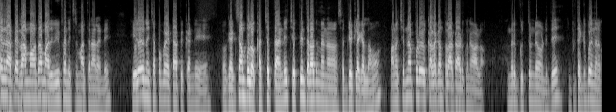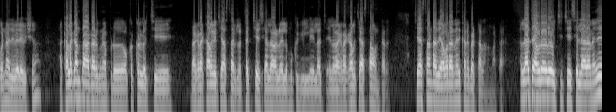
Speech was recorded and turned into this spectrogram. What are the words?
అండి నా పేరు రామ్మోహన్ రావు. మాది వీ ఫర్నిచర్ మా తినాలండి. ఈరోజు నేను చెప్పబోయే టాపిక్ అండి ఒక ఎగ్జాంపుల్ ఒక కథ చెప్తా అండి. చెప్పిన తర్వాత మేము సబ్జెక్ట్లోకి వెళ్దాము. మనం చిన్నప్పుడు కళ్ళగంతలు ఆట ఆడుకునే వాళ్ళం. అందరికి గుర్తుండే ఉండిద్ది. ఇప్పుడు తగ్గిపోయింది అనుకోండి అది వేరే విషయం. ఆ కళ్ళగంత ఆట ఆడుకునేప్పుడు ఒక్కొక్కళ్ళు వచ్చి రకరకాలుగా చేస్తారు. ఇలా టచ్ చేసి వాళ్ళు ఇలా ముక్కు గిల్లి ఇలా ఇలా రకరకాలు చేస్తూ ఉంటారు. చేస్తా ఉంటే అది ఎవరు అనేది కనిపెట్టాలన్నమాట. లేకపోతే ఎవరెవరు వచ్చి చేసి వెళ్ళారనేది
